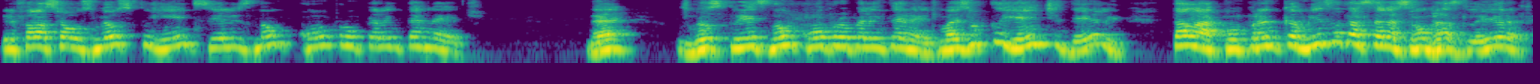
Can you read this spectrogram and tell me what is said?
ele fala assim: os meus clientes eles não compram pela internet, né? Os meus clientes não compram pela internet, mas o cliente dele tá lá comprando camisa da seleção brasileira,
